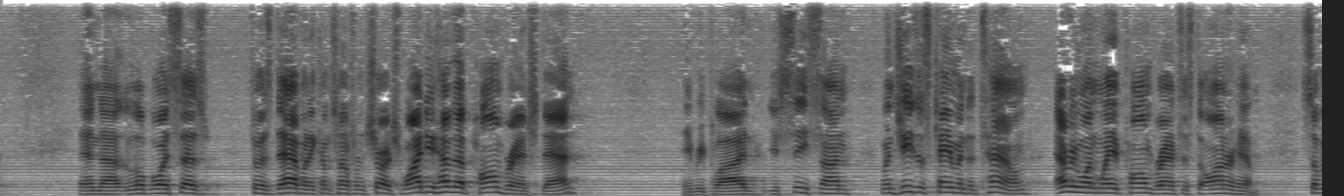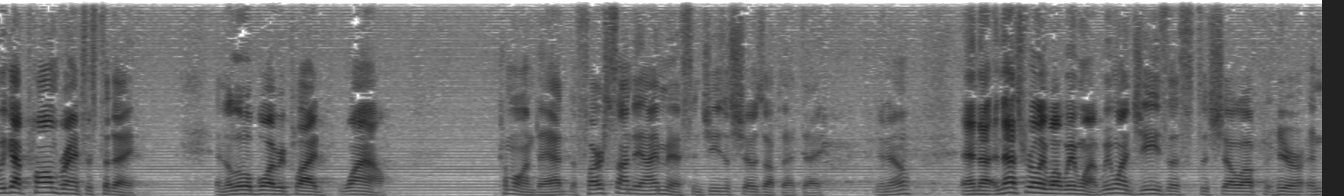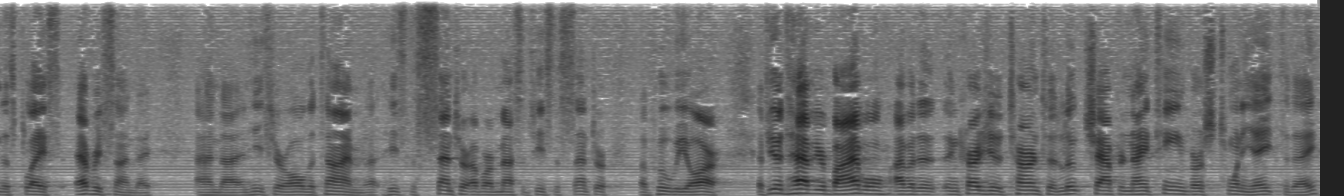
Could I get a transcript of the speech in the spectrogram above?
And uh, the little boy says to his dad when he comes home from church, Why do you have that palm branch, dad? He replied, You see, son, when Jesus came into town, everyone waved palm branches to honor him. So we got palm branches today. And the little boy replied, Wow. Come on, Dad. The first Sunday I miss, and Jesus shows up that day. You know? And, uh, and that's really what we want. We want Jesus to show up here in this place every Sunday. And, uh, and he's here all the time. Uh, he's the center of our message, he's the center of who we are. If you would have your Bible, I would uh, encourage you to turn to Luke chapter 19, verse 28 today.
